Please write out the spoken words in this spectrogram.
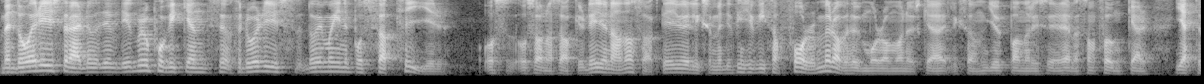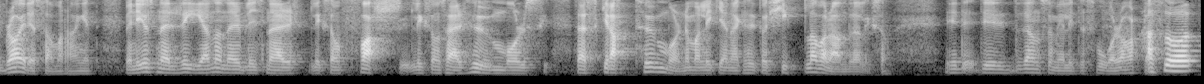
Men då är det ju sådär, det beror på vilken... För då är, det ju, då är man inne på satir och, och sådana saker. Det är ju en annan sak. Det, är ju liksom, det finns ju vissa former av humor om man nu ska liksom djupanalysera det hela som funkar jättebra i det sammanhanget. Men det är just den här rena när det blir sån här liksom fars, liksom så här humor, så här skratthumor när man lika gärna kan sitta och kittla varandra liksom. Det, det, det är den som är lite svårartad. Alltså,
